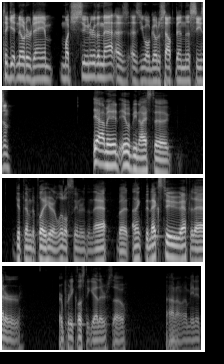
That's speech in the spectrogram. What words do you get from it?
to get Notre Dame much sooner than that, as as you all go to South Bend this season. Yeah, I mean, it, it would be nice to get them to play here a little sooner than that. But I think the next two after that are are pretty close together. So I don't know. I mean, it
